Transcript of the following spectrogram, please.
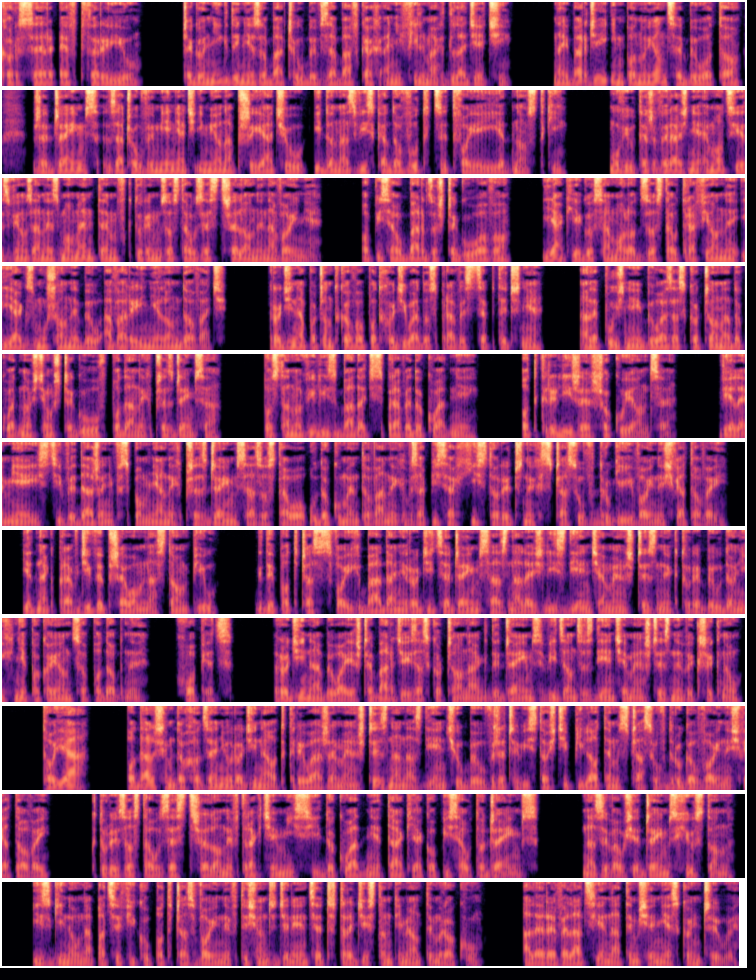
Corsair F-4U, czego nigdy nie zobaczyłby w zabawkach ani filmach dla dzieci. Najbardziej imponujące było to, że James zaczął wymieniać imiona przyjaciół i do nazwiska dowódcy twojej jednostki. Mówił też wyraźnie emocje związane z momentem, w którym został zestrzelony na wojnie. Opisał bardzo szczegółowo, jak jego samolot został trafiony i jak zmuszony był awaryjnie lądować. Rodzina początkowo podchodziła do sprawy sceptycznie, ale później była zaskoczona dokładnością szczegółów podanych przez Jamesa. Postanowili zbadać sprawę dokładniej. Odkryli, że szokujące. Wiele miejsc i wydarzeń wspomnianych przez Jamesa zostało udokumentowanych w zapisach historycznych z czasów II wojny światowej. Jednak prawdziwy przełom nastąpił, gdy podczas swoich badań rodzice Jamesa znaleźli zdjęcia mężczyzny, który był do nich niepokojąco podobny. Chłopiec. Rodzina była jeszcze bardziej zaskoczona, gdy James, widząc zdjęcie mężczyzny, wykrzyknął – to ja! Po dalszym dochodzeniu rodzina odkryła, że mężczyzna na zdjęciu był w rzeczywistości pilotem z czasów II wojny światowej, który został zestrzelony w trakcie misji dokładnie tak, jak opisał to James. Nazywał się James Houston i zginął na Pacyfiku podczas wojny w 1945 roku. Ale rewelacje na tym się nie skończyły.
